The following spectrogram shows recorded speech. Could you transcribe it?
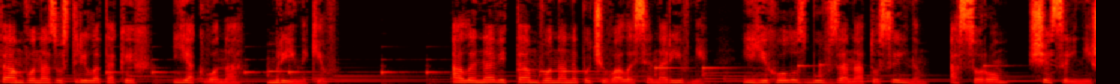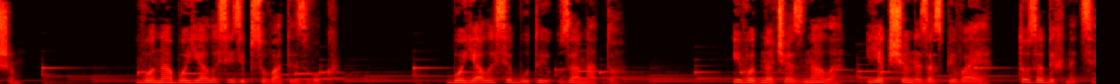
Там вона зустріла таких, як вона, мрійників. Але навіть там вона не почувалася на рівні, її голос був занадто сильним, а сором ще сильнішим. Вона боялася зіпсувати звук, боялася бути занадто. І водночас знала, якщо не заспіває, то задихнеться.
